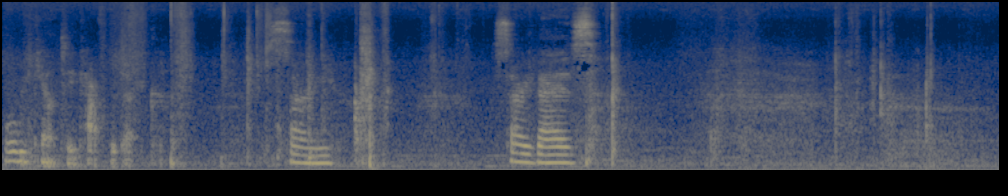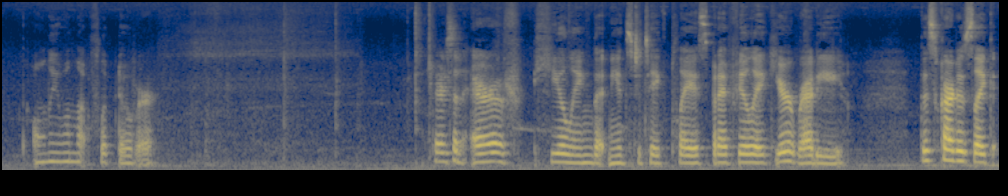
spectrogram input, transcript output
Well, we can't take half the deck. Sorry. Sorry, guys. The only one that flipped over. There's an air of healing that needs to take place, but I feel like you're ready. This card is like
